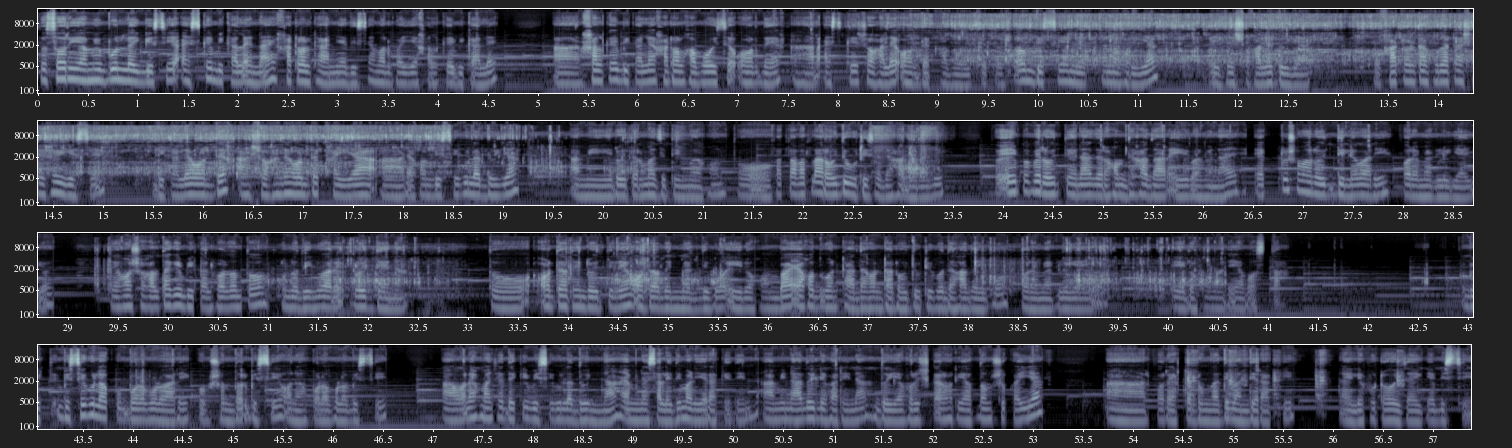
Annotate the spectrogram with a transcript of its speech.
তো সরি আমি ভুল লাগ গেছি। আজকে বিকালে নাই খাটলটা আনিয়া দিছে আমার ভাইয়া খালকে বিকালে। আর খালকে বিকালে খাটল খাব হয়েছে অর্ধেক, আর আজকে সকালে অর্ধেক খাব হয়েছে তো সব বেশি আমি একটা নহরিয়া, এই যে সকালে দইয়া। তো খাটলটা পুরাটা শেষ হয়ে গেছে। বিকালে অর্ধেক, আর সকালে অর্ধেক খাইয়া, আর এখন বেশিগুলা দইয়া আমি রোদের মাঝে দিম এখন। তো পাতলা পাতলা রোদ উঠিছে দেখা যার আগে। তো এইভাবে রোদ দেয় না, যেরকম দেখা যার, এইভাবে নাই। একটু সময় রোদ দিলেও আরই পরে মেঘ লইয়া হয় এখন সকাল থেকে বিকাল পর্যন্ত কোনো দিনও আর রোদ দেয় না। তো অর্ধা দিন রোদ দিলে অর্ধা দিন মেঘ দিব এইরকম বা এক ঘণ্টা, আধা ঘণ্টা রোদ উঠিব দেখা যাইব, পরে মেঘ লই আইব। এইরকম আর এই অবস্থা। বেশিগুলা খুব বড় বড় আর খুব সুন্দর বেশি অনেক বড় বড় বেশি অনেক মানুষের দেখি বেশিগুলা দই না, এমনি চালি দি মারিয়ে রাখি দিন। আমি না দইলে পারি না, দইয়া পরিষ্কার হরিয়া একদম শুকাইয়া, আর পরে একটা ডুঙ্গা দিয়ে বান্ধিয়ে রাখি, নাইলে ফুটো হয়ে যায় গিয়া বেশি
